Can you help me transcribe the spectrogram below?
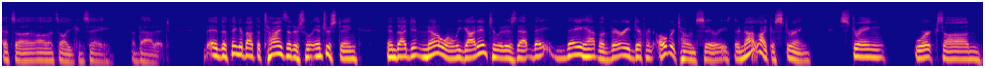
That's all that's all you can say about it. The thing about the tines that are so interesting and I didn't know when we got into it is that they they have a very different overtone series. They're not like a string. String works on,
